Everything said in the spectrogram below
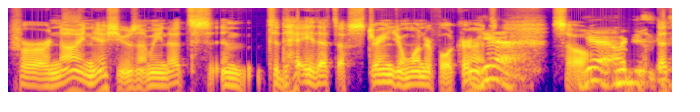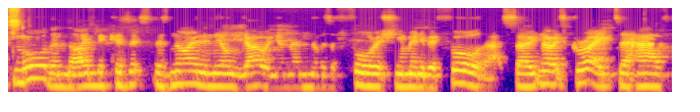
for nine issues. I mean, that's in today. That's a strange and wonderful occurrence. Yeah, So yeah. I mean, it's, it's more than nine because it's there's nine in the ongoing, and then there was a four issue mini before that. So no, it's great to have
